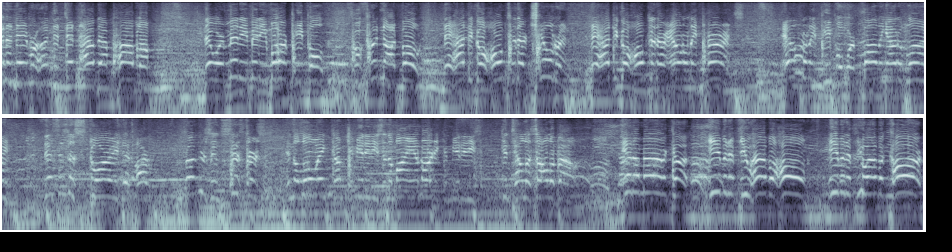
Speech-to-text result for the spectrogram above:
in a neighborhood that didn't have that problem, there were many, many more people who could not vote. They had to go home to their children. They had to go home to their elderly parents. Elderly people were falling out of line. This is a story that our brothers and sisters in the low-income communities and the minority communities can tell us all about. In America, even if you have a home, even if you have a car,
